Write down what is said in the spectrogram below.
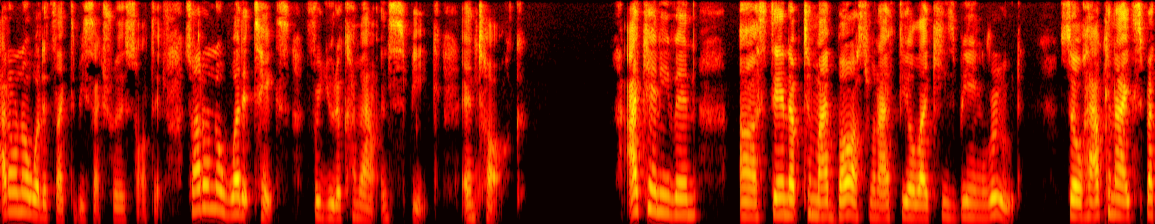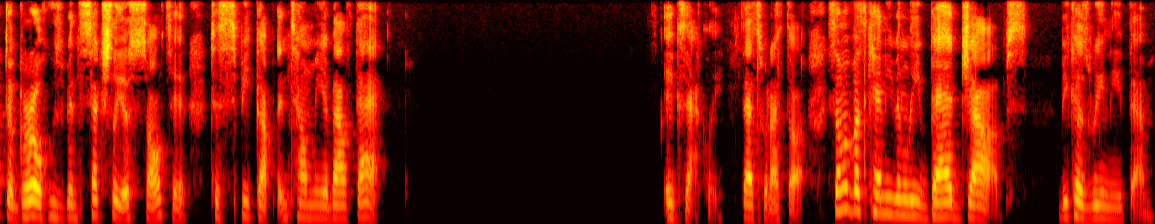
I don't know what it's like to be sexually assaulted. So I don't know what it takes for you to come out and speak and talk. I can't even uh, stand up to my boss when I feel like he's being rude. So how can I expect a girl who's been sexually assaulted to speak up and tell me about that? Exactly. That's what I thought. Some of us can't even leave bad jobs because we need them.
